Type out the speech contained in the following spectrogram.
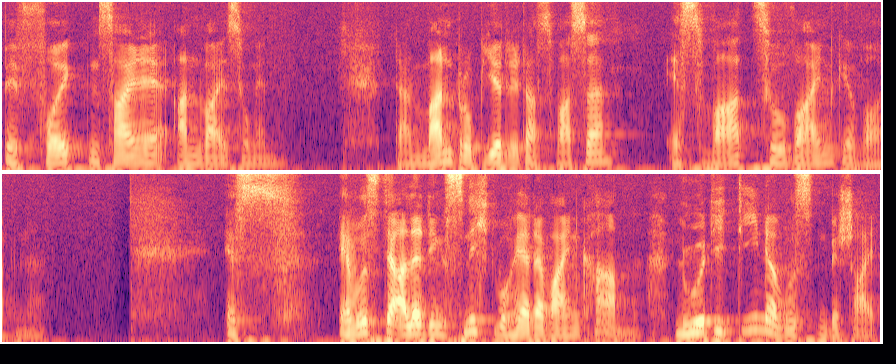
befolgten seine Anweisungen. Der Mann probierte das Wasser, es war zu Wein geworden. Es, er wusste allerdings nicht, woher der Wein kam. Nur die Diener wussten Bescheid.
